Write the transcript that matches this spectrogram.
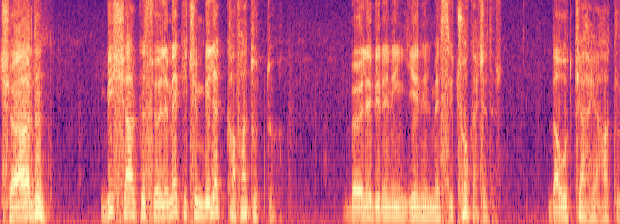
Çağırdın. Bir şarkı söylemek için bile kafa tuttu. Böyle birinin yenilmesi çok acıdır. Davut Kahya haklı.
